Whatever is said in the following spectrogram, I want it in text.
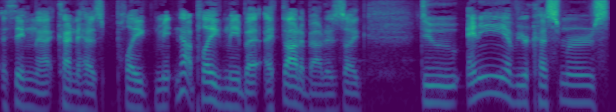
a thing that kind of has plagued me, not plagued me, but I thought about is like, do any of your customers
